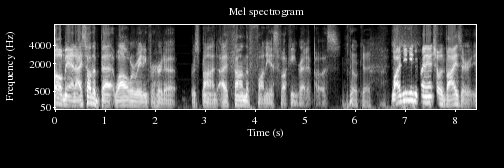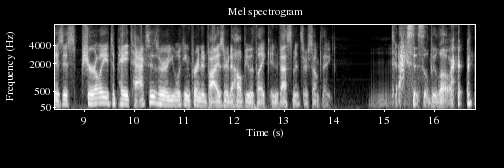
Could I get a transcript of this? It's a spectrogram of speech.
Oh man, I saw the bet while we're waiting for her to respond. I found the funniest fucking Reddit post. okay. Why do you need a financial advisor? Is this purely to pay taxes, or are you looking for an advisor to help you with like investments or something? Mm. Taxes will be lower.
